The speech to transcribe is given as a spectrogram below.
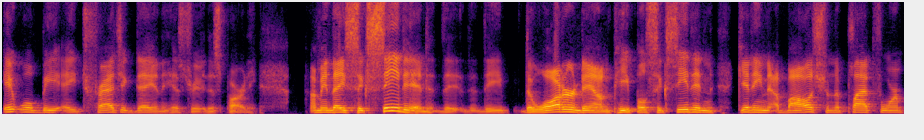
it will be a tragic day in the history of this party. I mean, they succeeded. The the the watered down people succeeded in getting abolished from the platform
